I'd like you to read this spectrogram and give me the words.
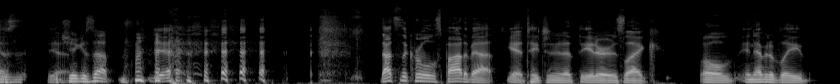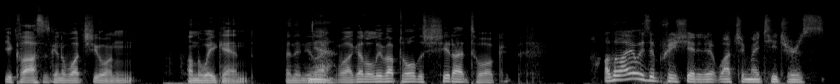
This is, yeah. The jig is up. yeah. That's the cruelest part about yeah teaching in a theater is like, well, inevitably your class is going to watch you on on the weekend, and then you're Yeah. like, well, I got to live up to all the shit I talk. Although I always appreciated it watching my teachers,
